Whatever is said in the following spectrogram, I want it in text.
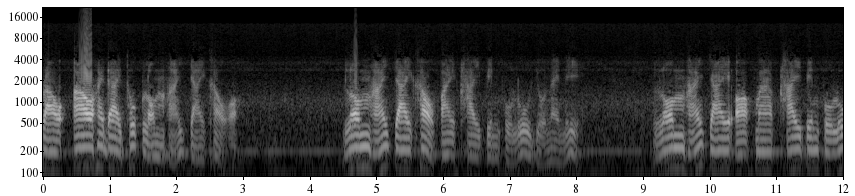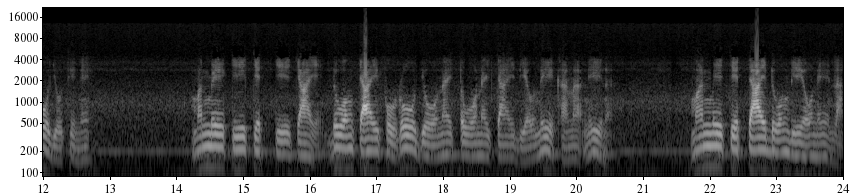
เราเอาให้ได้ทุกลมหายใจเข้าออก ลมหายใจเข้าไปใครเป็นผู้รู้อยู่ในนี้ลมหายใจออกมาใครเป็นผู้รู้อยู่ที่นี้มันมีกี่จิตกี่ใจ ดวงใจผู้รู้อยู่ในตัวในใจเดี๋ยวนี้ขณะนี้นะมันมีจิตใจดวงเดียวนี่แหละ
